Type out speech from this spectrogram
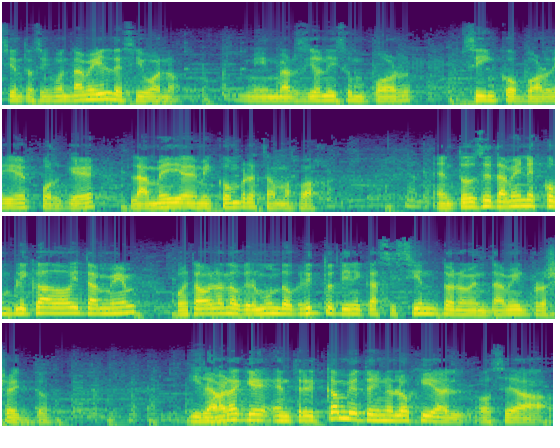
150 mil, decís, bueno, mi inversión hizo un por 5, por 10, porque la media de mi compra está más baja. Entonces también es complicado hoy también, porque estamos hablando que el mundo cripto tiene casi 190 mil proyectos. Y la verdad que entre el cambio de tecnología, o sea,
